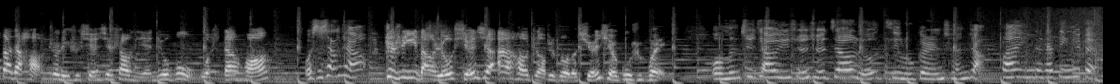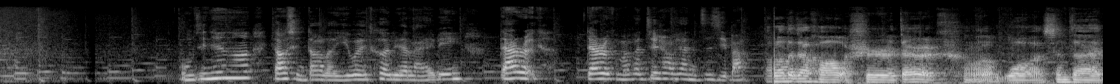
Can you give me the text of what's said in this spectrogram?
大家好，这里是玄学少女研究部，我是蛋黄，我是香条，这是一档由玄学爱好者制作的玄学故事会，我们聚焦于玄学交流，记录个人成长，欢迎大家订阅。我们今天呢，邀请到了一位特别来宾，Derek，Derek，麻烦介绍一下你自己吧。Hello，大家好，我是 Derek，呃，我现在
